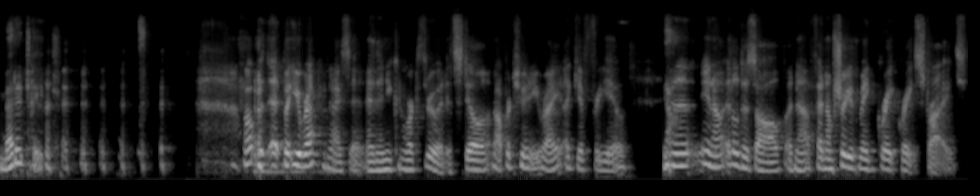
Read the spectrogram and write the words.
meditate. well, but, but you recognize it and then you can work through it. It's still an opportunity, right? A gift for you. Yeah. And, you know, it'll dissolve enough. And I'm sure you've made great, great strides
